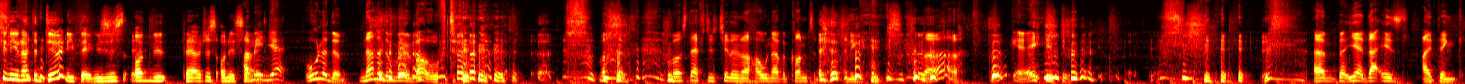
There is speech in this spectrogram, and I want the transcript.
Didn't even have to do anything. He's just on the, they're just on his side. I mean, yeah, all of them. None of them were involved. Mos Def's just chilling on a whole nother continent. And he goes, ah, okay. um, but yeah, that is, I think,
